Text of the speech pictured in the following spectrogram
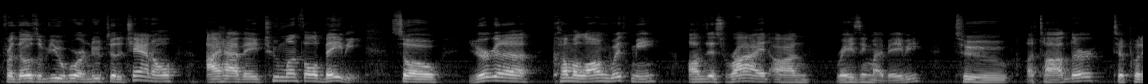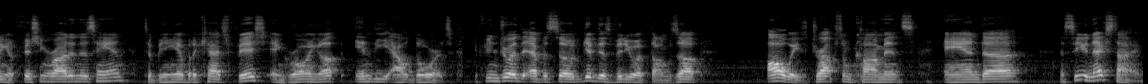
for those of you who are new to the channel, I have a two month old baby. So you're going to come along with me on this ride on raising my baby to a toddler to putting a fishing rod in his hand to being able to catch fish and growing up in the outdoors. If you enjoyed the episode, give this video a thumbs up always drop some comments and uh and see you next time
